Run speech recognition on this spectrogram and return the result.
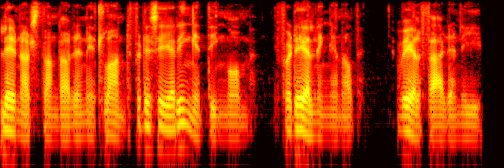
levnadsstandarden i ett land för det säger ingenting om fördelningen av välfärden i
